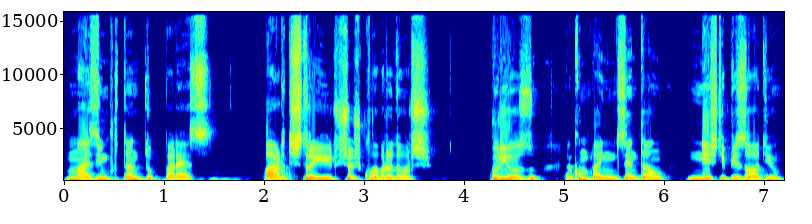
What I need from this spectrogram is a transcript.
mais importante do que parece. Pare de distrair os seus colaboradores. Curioso? Acompanhe-nos então neste episódio.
